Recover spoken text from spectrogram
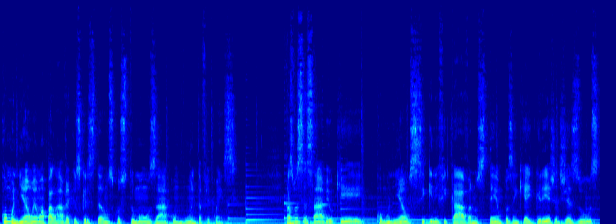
Comunhão é uma palavra que os cristãos costumam usar com muita frequência. Mas você sabe o que comunhão significava nos tempos em que a Igreja de Jesus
